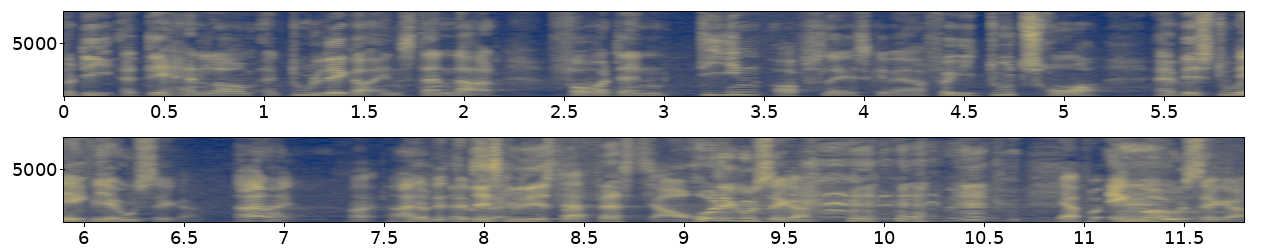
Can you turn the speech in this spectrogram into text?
Fordi at det handler om, at du lægger en standard for, hvordan din opslag skal være. Fordi du tror, at hvis du Det er ikke, ikke... fordi jeg er usikker. Nej, nej. Nej, Nej, var det, det skal vi lige slå ja. fast. Jeg er overhovedet ikke usikker. jeg er på ingen måde usikker.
